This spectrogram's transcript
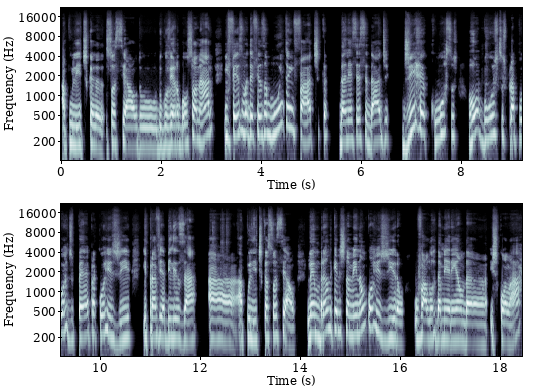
à política social do, do governo Bolsonaro e fez uma defesa muito enfática da necessidade de recursos robustos para pôr de pé, para corrigir e para viabilizar a, a, política social. Lembrando que eles também não corrigiram o valor da merenda escolar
